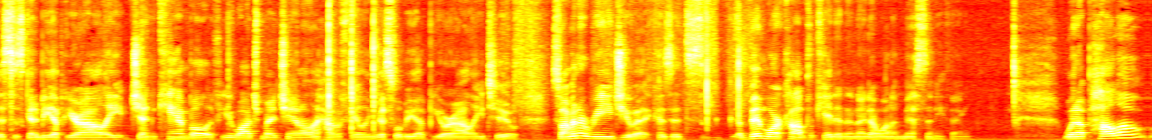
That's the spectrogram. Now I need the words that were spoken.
this is going to be up your alley. Jen Campbell, if you watch my channel, I have a feeling this will be up your alley too. So, I'm going to read you it because it's a bit more complicated, and I don't want to miss anything. When Apollo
